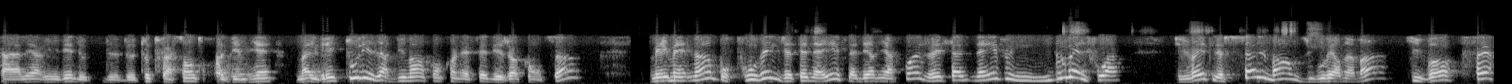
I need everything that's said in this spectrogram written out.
ça allait arriver de, toute façon, troisième lien, malgré tous les arguments qu'on connaissait déjà contre ça, mais maintenant, pour prouver que j'étais naïf la dernière fois, je vais être naïf une nouvelle fois. Je vais être le seul membre du gouvernement qui va faire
